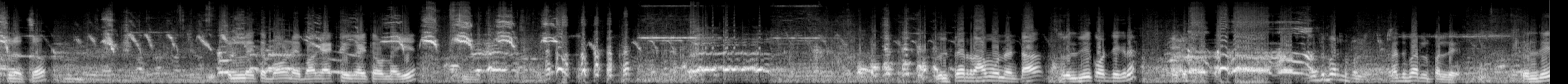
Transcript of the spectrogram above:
చూడొచ్చు పిల్లలు అయితే బాగున్నాయి బాగా యాక్టివ్గా అయితే ఉన్నాయి వీళ్ళ పేరు రామోన్ అంట వీళ్ళు వీకోట్ దగ్గర పెద్దబర్లపల్లి వీళ్ళది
